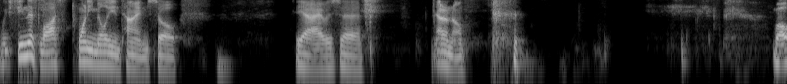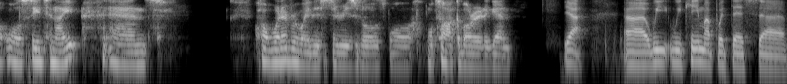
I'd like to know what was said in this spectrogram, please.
We've seen this loss twenty million times. So yeah, I was. uh I don't know. Well, we'll see tonight, and whatever way this series goes, we'll we'll talk about it again. Yeah, uh, we we came up with this uh,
